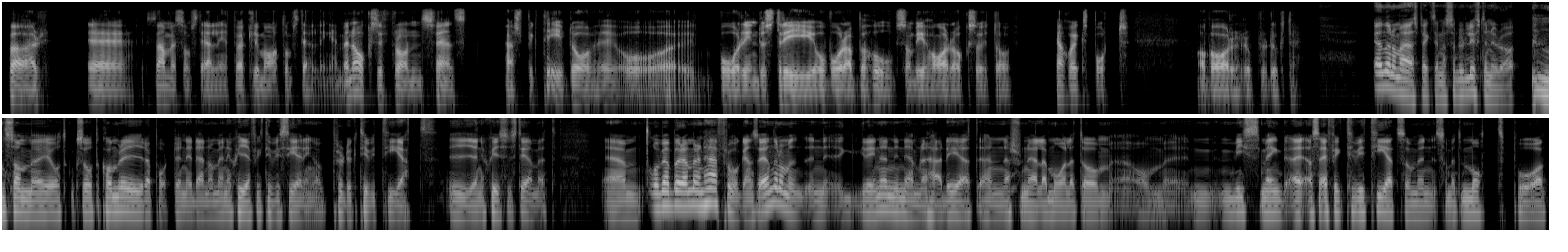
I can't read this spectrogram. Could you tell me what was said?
för eh, samhällsomställningen, för klimatomställningen, men också från svensk perspektiv då eh, och eh, vår industri och våra behov som vi har också utav kanske export av varor och produkter. En av de här aspekterna som du lyfter nu då, som eh, också återkommer i rapporten, är den om energieffektivisering och produktivitet i energisystemet. Um, om jag börjar med den här frågan, så en av de grejerna ni nämner här, det är att det nationella målet om, om mm, viss mängd, eh, alltså effektivitet som, en, som ett mått på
